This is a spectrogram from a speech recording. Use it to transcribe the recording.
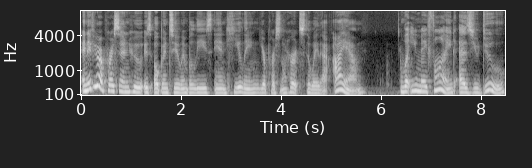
And if you're a person who is open to and believes in healing your personal hurts the way that I am, what you may find as you do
